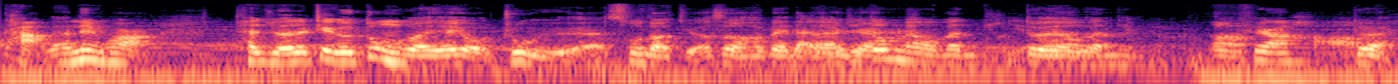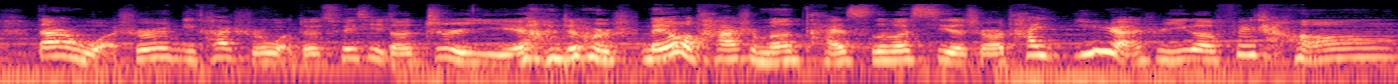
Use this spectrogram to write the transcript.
卡在那块儿。他觉得这个动作也有助于塑造角色和被大家认识，这都没有问题，对没有问题，没有问题。”嗯，非常好。对，但是我是一开始我对崔气的质疑，就是没有他什么台词和戏的时候，他依然是一个非常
